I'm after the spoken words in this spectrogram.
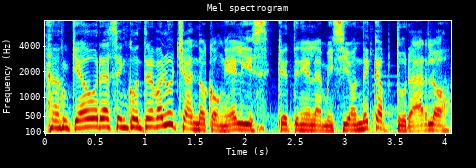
aunque ahora se encontraba luchando con Ellis, que tenía la misión de capturarlo.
